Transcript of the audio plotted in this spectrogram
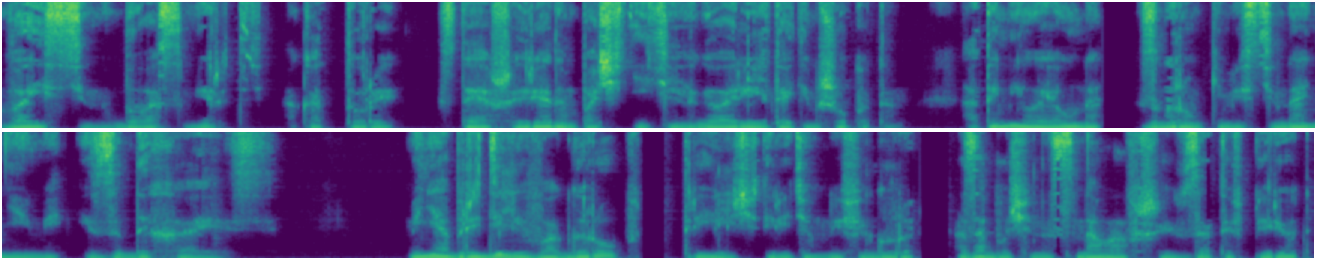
Воистину была смерть, о которой стоявшие рядом почтительно говорили таким шепотом, а ты, милая Уна, с громкими стенаниями и задыхаясь. Меня обредили в гроб три или четыре темные фигуры, озабоченно сновавшие взад и вперед,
